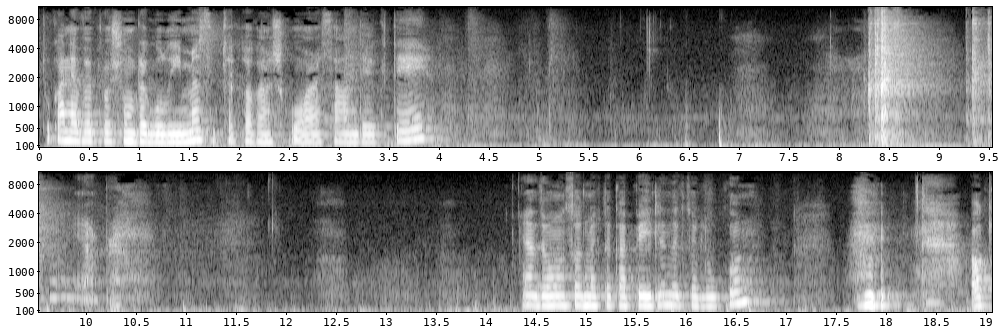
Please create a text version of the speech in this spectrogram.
Këtu ka nevojë për shumë rregullime, sepse këto kanë shkuar sa andej këtej. Ja dhe unë sot me këtë kapelën dhe këtë lukun. ok,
